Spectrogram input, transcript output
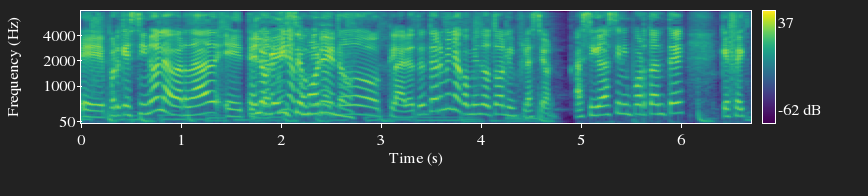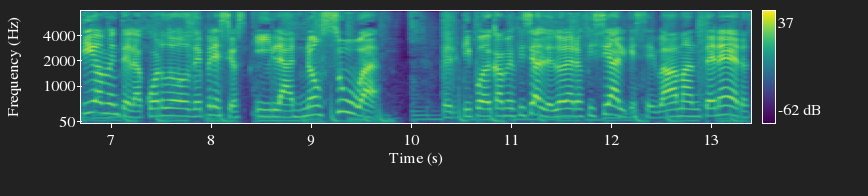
Eh, porque si no, la verdad. eh, te Es lo que termina dice comiendo Moreno. todo- claro, te termina comiendo toda la inflación. Así que va a ser importante que efectivamente el acuerdo de precios y la no suba del tipo de cambio oficial, del dólar oficial, que se va a mantener,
